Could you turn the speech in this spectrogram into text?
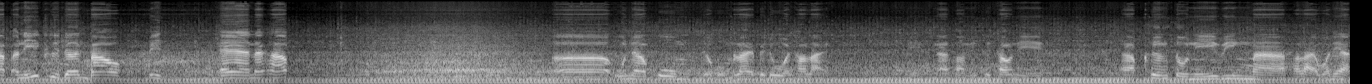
ครับ อันนี้คือเดินเบาปิดแอร์นะครับอุณหภูมิเดี๋ยวผมไล่ไปดูว่าเท่าไหร่นะตอนนี้คือเท่านี้ครับ เครื่องตัวนี้วิ่งมาเท่าไหร่วะเนี่ย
